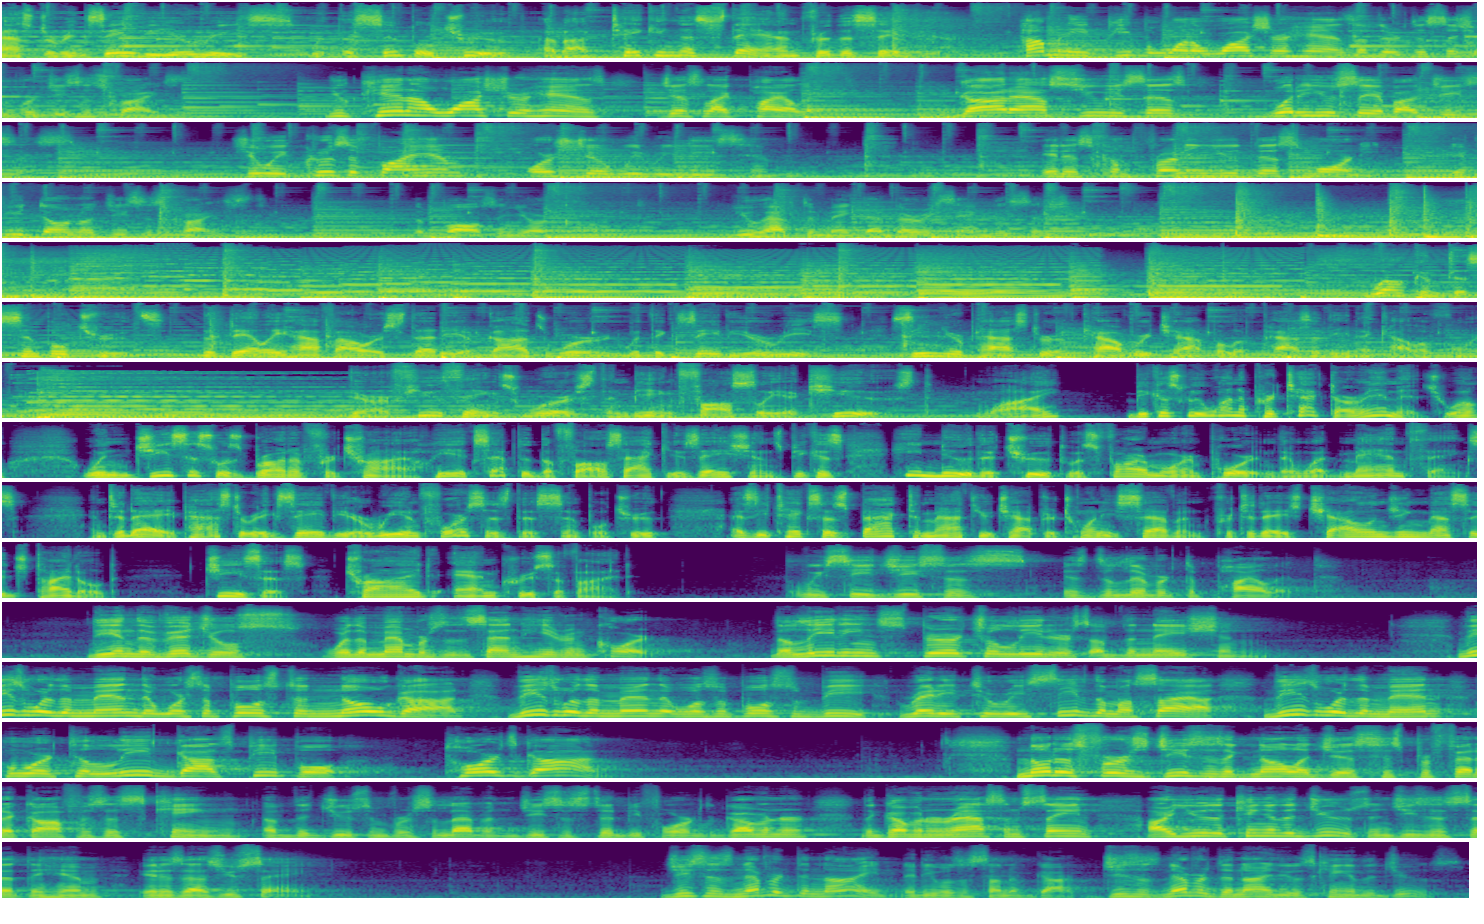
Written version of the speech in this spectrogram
Pastor Xavier Reese with the simple truth about taking a stand for the Savior. How many people want to wash their hands of their decision for Jesus Christ? You cannot wash your hands just like Pilate. God asks you, He says, What do you say about Jesus? Should we crucify Him or should we release Him? It is confronting you this morning if you don't know Jesus Christ. The ball's in your court. You have to make that very same decision. Welcome to Simple Truths, the daily half hour study of God's Word with Xavier Reese, Senior Pastor of Calvary Chapel of Pasadena, California. There are few things worse than being falsely accused. Why? Because we want to protect our image. Well, when Jesus was brought up for trial, he accepted the false accusations because he knew the truth was far more important than what man thinks. And today, Pastor Xavier reinforces this simple truth as he takes us back to Matthew chapter 27 for today's challenging message titled, Jesus, Tried and Crucified. We see Jesus is delivered to Pilate. The individuals were the members of the Sanhedrin court the leading spiritual leaders of the nation. These were the men that were supposed to know God. These were the men that were supposed to be ready to receive the Messiah. These were the men who were to lead God's people towards God. Notice first, Jesus acknowledges his prophetic office as king of the Jews in verse 11. Jesus stood before the governor. The governor asked him, saying, Are you the king of the Jews? And Jesus said to him, It is as you say. Jesus never denied that he was the Son of God. Jesus never denied he was King of the Jews.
